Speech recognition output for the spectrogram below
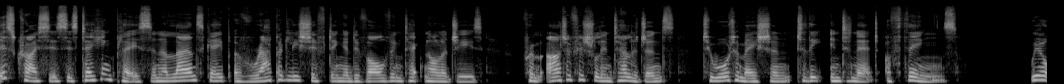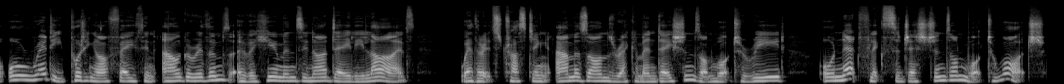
this crisis is taking place in a landscape of rapidly shifting and evolving technologies, from artificial intelligence to automation to the Internet of Things. We are already putting our faith in algorithms over humans in our daily lives, whether it's trusting Amazon's recommendations on what to read or Netflix suggestions on what to watch.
